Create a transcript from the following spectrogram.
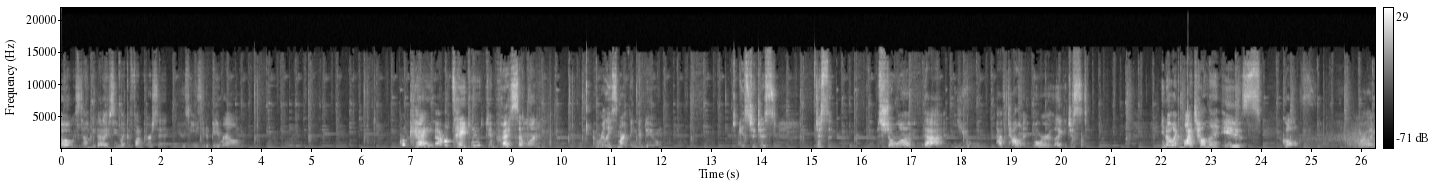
Oh, it's telling me that I seem like a fun person who's easy to be around. Okay, I'll take it. Impress someone. A really smart thing to do is to just, just show them that you have talent or like just, you know, like my talent is golf or like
